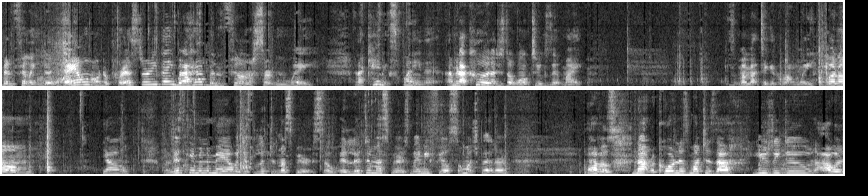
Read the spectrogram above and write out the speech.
been feeling down or depressed or anything, but I have been feeling a certain way. And I can't explain it. I mean, I could, I just don't want to because it might, I might take it the wrong way. But, um, y'all, when this came in the mail, it just lifted my spirits. So, it lifted my spirits, made me feel so much better. I was not recording as much as I usually do. I was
